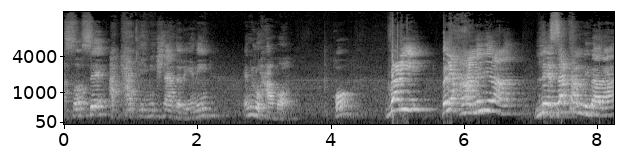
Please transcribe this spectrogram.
اساس اکادمیک نداره. یعنی یعنی رو هوا. خب؟ ولی ولی همه میرن لذت هم می‌برن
